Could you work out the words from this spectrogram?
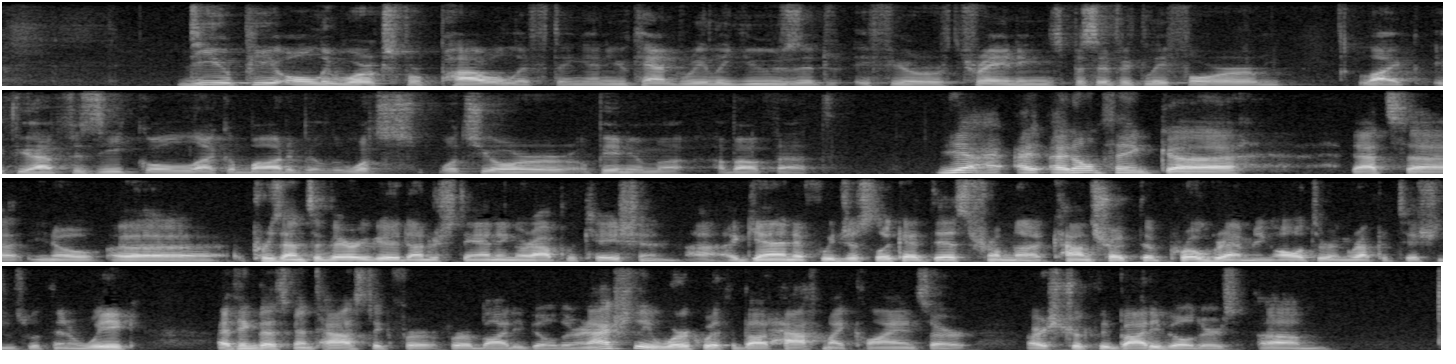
DUP only works for powerlifting and you can't really use it if you're training specifically for like if you have physique goal like a bodybuilder. What's what's your opinion about that? Yeah, I, I don't think uh, that's uh, you know uh, presents a very good understanding or application. Uh, again, if we just look at this from a construct of programming, altering repetitions within a week, I think that's fantastic for, for a bodybuilder. And I actually work with about half my clients are are strictly bodybuilders. Um,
